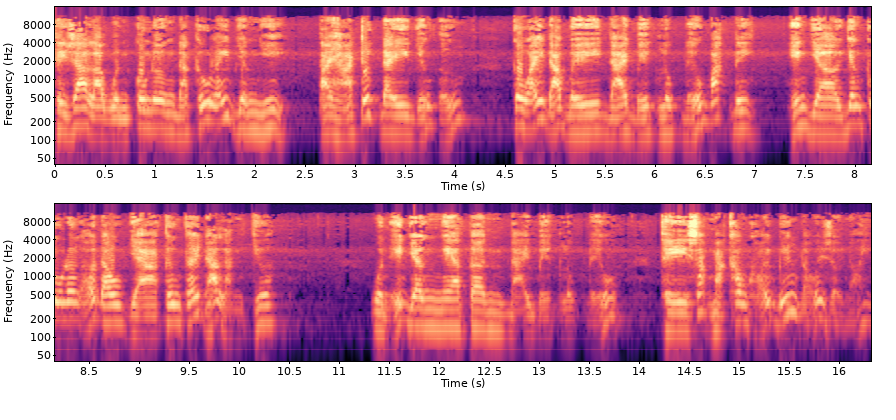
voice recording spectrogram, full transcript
Thì ra là Quỳnh cô nương đã cứu lấy dân nhi. Tại hạ trước đây vẫn tưởng cô ấy đã bị đại biệt lục điểu bắt đi. Hiện giờ dân cô nương ở đâu và thương thế đã lành chưa? Quỳnh Ý Dân nghe tên đại biệt lục điểu thì sắc mặt không khỏi biến đổi rồi nói.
